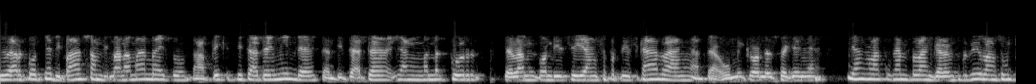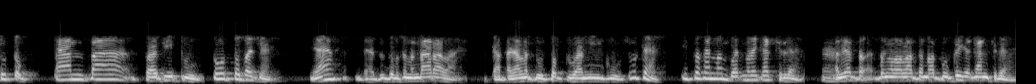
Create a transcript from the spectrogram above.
QR code-nya dipasang di mana-mana itu, tapi tidak ada yang mindah dan tidak ada yang menegur dalam kondisi yang seperti sekarang, ada Omikron dan sebagainya. Yang melakukan pelanggaran seperti itu langsung tutup, tanpa badibu, tutup aja. Ya, ya tutup sementara lah. Katakanlah tutup dua minggu, sudah. Itu akan membuat mereka jerah. Hmm. Artinya pengelola tempat publik akan jerah.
